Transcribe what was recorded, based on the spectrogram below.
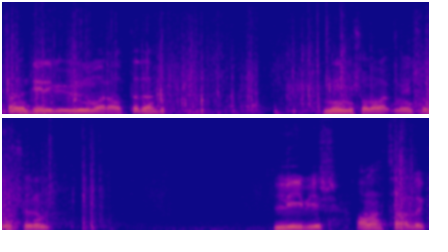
Bir tane deri bir ürün var altta da. Neymiş ona bakmaya çalışıyorum. Lee bir anahtarlık.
